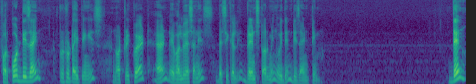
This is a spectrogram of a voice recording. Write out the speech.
for code design prototyping is not required and evaluation is basically brainstorming within design team. Then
